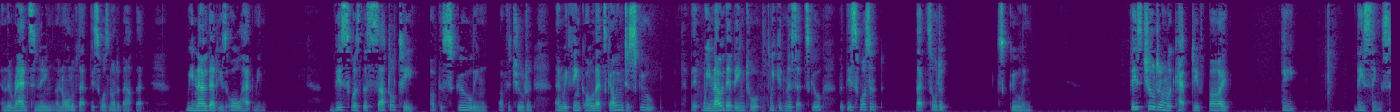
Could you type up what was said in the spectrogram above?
and the ransoming and all of that. This was not about that. We know that is all happening. This was the subtlety of the schooling of the children and we think, oh, that's going to school. We know they're being taught wickedness at school, but this wasn't that sort of schooling. These children were captive by the these things.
